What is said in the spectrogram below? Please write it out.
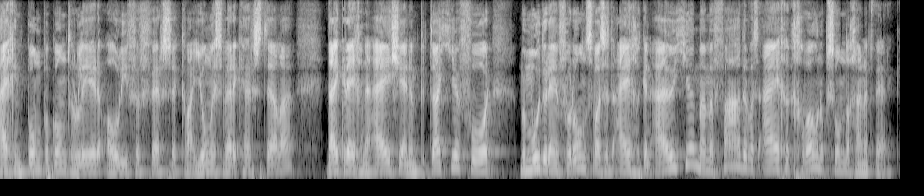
Hij ging pompen controleren, olie verversen, qua jongenswerk herstellen. Wij kregen een ijsje en een patatje. Voor mijn moeder en voor ons was het eigenlijk een uitje, maar mijn vader was eigenlijk gewoon op zondag aan het werk.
